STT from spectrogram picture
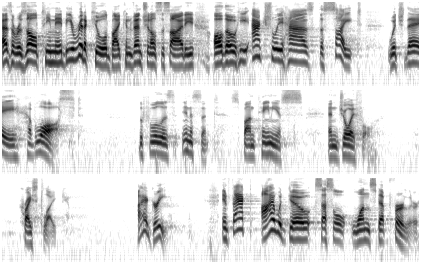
as a result, he may be ridiculed by conventional society, although he actually has the sight which they have lost. The fool is innocent, spontaneous, and joyful, Christ like. I agree. In fact, I would go, Cecil, one step further.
